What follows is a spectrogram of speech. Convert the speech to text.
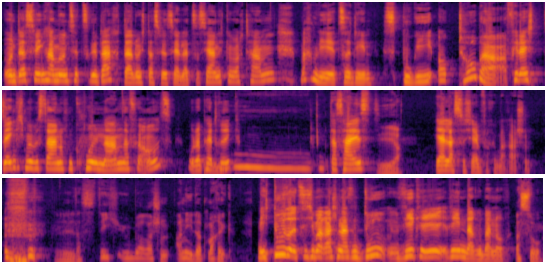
Und deswegen haben wir uns jetzt gedacht, dadurch, dass wir es ja letztes Jahr nicht gemacht haben, machen wir jetzt den Spooky Oktober. Vielleicht denke ich mir bis dahin noch einen coolen Namen dafür aus. Oder Patrick? Das heißt, ja. Ja, lasst euch einfach überraschen. Lass dich überraschen. Anni, das mache ich. Nicht du sollst dich überraschen lassen, du, wir reden darüber noch. Ach so.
